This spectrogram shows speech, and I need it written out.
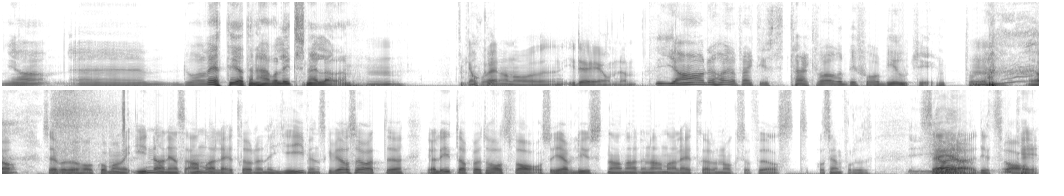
Ja, eh, du har rätt i att den här var lite snällare. Mm. Du kanske Okej. redan har en idé om den? Ja, det har jag faktiskt tack vare Before Beauty. Mm. Ja, se vad du har att komma med innan ens andra ledtråden är given. Ska vi göra så att eh, jag litar på att du har ett svar och så ger vi lyssnarna den andra ledtråden också först och sen får du säga ditt svar. Okej.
